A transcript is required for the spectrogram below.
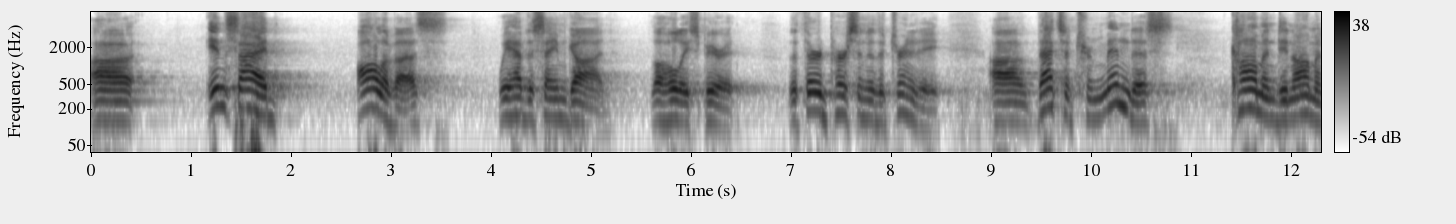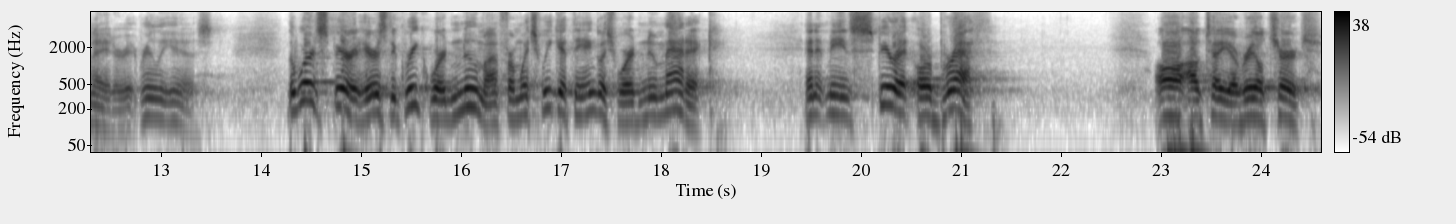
uh, inside all of us, we have the same God, the Holy Spirit the third person of the Trinity. Uh, that's a tremendous common denominator. It really is. The word spirit here is the Greek word pneuma, from which we get the English word pneumatic. And it means spirit or breath. Oh, I'll tell you, a real church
